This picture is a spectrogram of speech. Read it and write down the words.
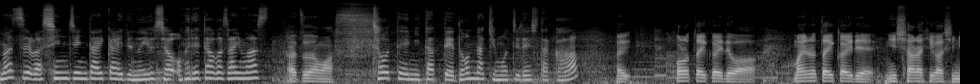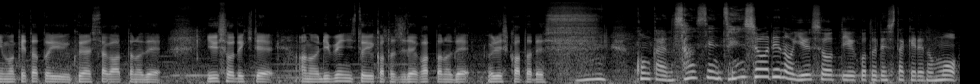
まずは新人大会での優勝おめでとうございます。ありがとうございます。頂点に立ってどんな気持ちでしたか？はいこの大会では前の大会で西原東に負けたという悔しさがあったので優勝できてあのリベンジという形で勝ったので嬉しかったです、うん、今回の3戦全勝での優勝ということでしたけれども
